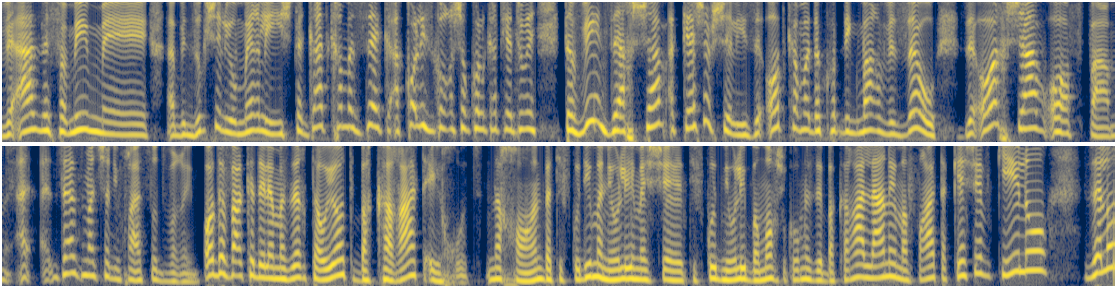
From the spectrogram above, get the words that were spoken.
ואז לפעמים אה, הבן זוג שלי אומר לי, השתגעת כמה זה, הכל לסגור עכשיו כל קרטיה. תבין, זה עכשיו הקשב שלי, זה עוד כמה דקות נגמר וזהו. זה או עכשיו או אף פעם. אה, זה הזמן שאני יכולה לעשות דברים. עוד דבר כדי למזער טעויות, בקרת איכות. נכון, בתפקודים הניהוליים יש אה, תפקוד ניהולי במוח שקוראים לזה בקרה, לנו עם הפרעת הקשב, כאילו זה לא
